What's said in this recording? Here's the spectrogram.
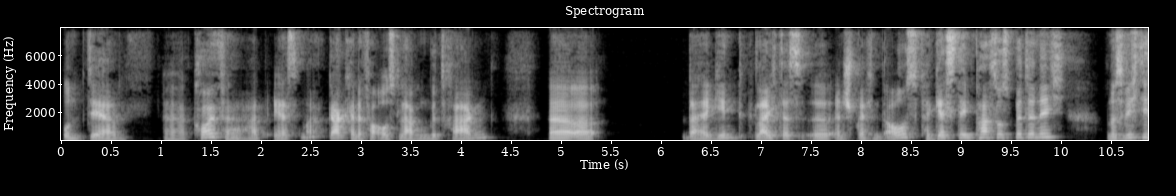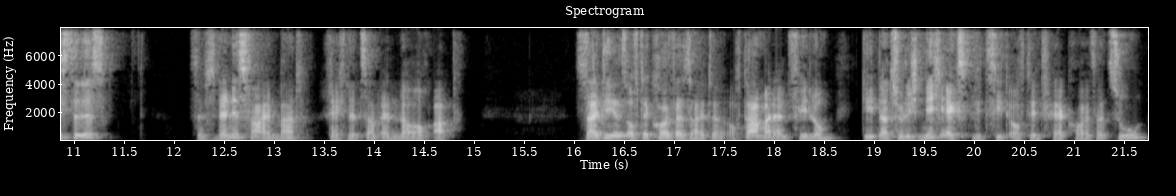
Und der äh, Käufer hat erstmal gar keine Verauslagung getragen. Äh, daher geht gleich das äh, entsprechend aus. Vergesst den Passus bitte nicht. Und das Wichtigste ist, selbst wenn ihr es vereinbart, rechnet es am Ende auch ab. Seid ihr jetzt auf der Käuferseite, auch da meine Empfehlung, geht natürlich nicht explizit auf den Verkäufer zu,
